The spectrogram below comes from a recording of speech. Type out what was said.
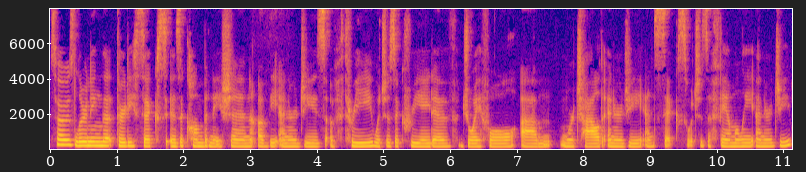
So I was learning that 36 is a combination of the energies of three, which is a creative, joyful, um, more child energy, and six, which is a family energy.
